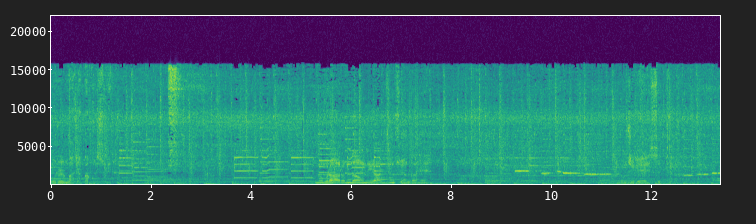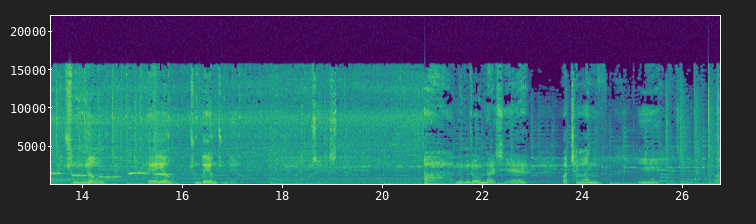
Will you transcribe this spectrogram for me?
물을 맞아 받고 있습니다. 너무나 아름다운 이 안성수영관에 무지개 세트가 중형, 대형, 준대형, 준대형 이렇게 구성이 됐습니다. 아, 너무 좋은 날씨에 화창한 이, 와,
